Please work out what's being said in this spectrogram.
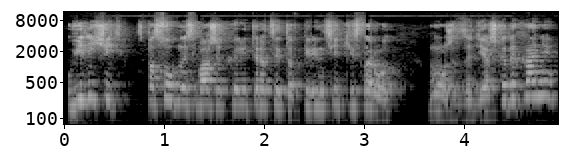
Увеличить способность ваших эритроцитов переносить кислород может задержка дыхания.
